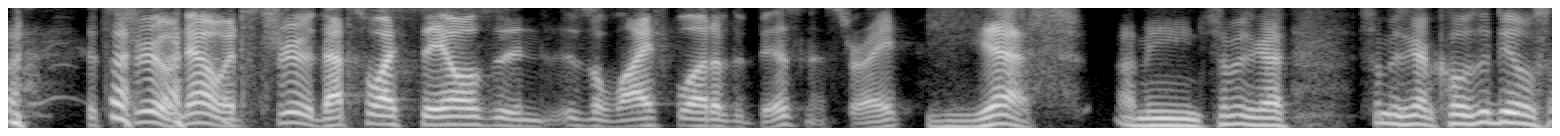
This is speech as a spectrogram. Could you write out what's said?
it's true. No, it's true. That's why sales is the lifeblood of the business, right? Yes. I mean, somebody's got somebody's got to close the deals.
